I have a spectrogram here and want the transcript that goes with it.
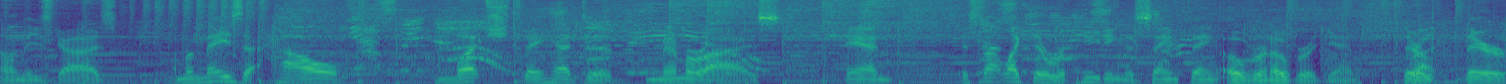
on these guys. I'm amazed at how much they had to memorize, and it's not like they're repeating the same thing over and over again. They're Right. they're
